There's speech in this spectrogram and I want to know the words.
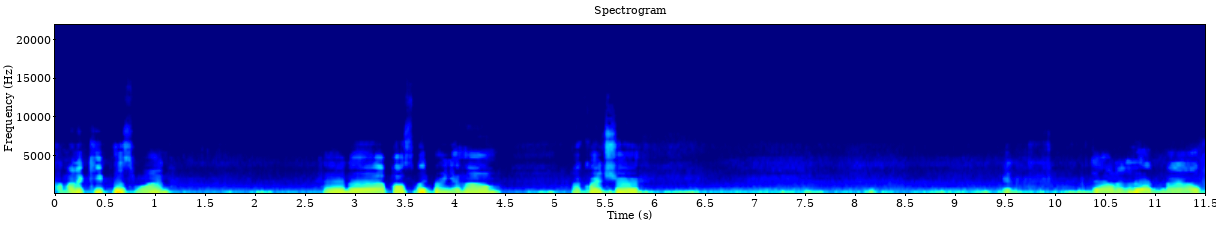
I'm gonna keep this one. And uh, I'll possibly bring it home. Not quite sure. Get down into that mouth.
